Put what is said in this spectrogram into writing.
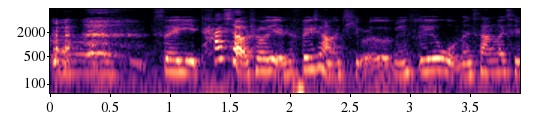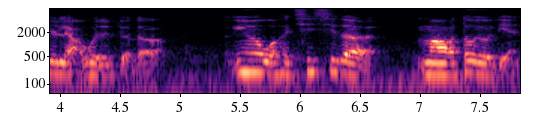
所以他小时候也是非常的体弱多病。所以我们三个其实聊过，就觉得，因为我和七七的猫都有点。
